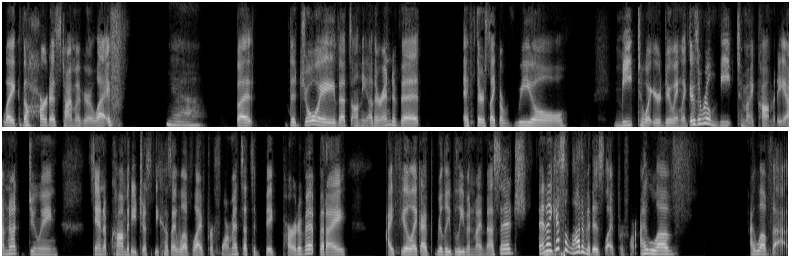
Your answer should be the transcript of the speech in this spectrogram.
like the hardest time of your life. Yeah. But the joy that's on the other end of it, if there's like a real meat to what you're doing, like there's a real meat to my comedy. I'm not doing stand up comedy just because I love live performance. That's a big part of it. But I, I feel like I really believe in my message. And mm-hmm. I guess a lot of it is live perform. I love, I love that.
